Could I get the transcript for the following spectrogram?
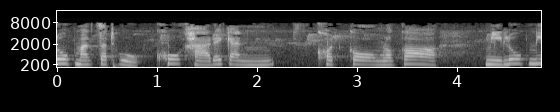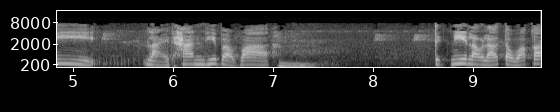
ลูกมักจะถูกคู่ค้าด้วยกันคดโกง แล้วก็มีลูกหนี้ หลายท่านที่แบบว่าติดหนี้เราแล้ว แต่ว่าก็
